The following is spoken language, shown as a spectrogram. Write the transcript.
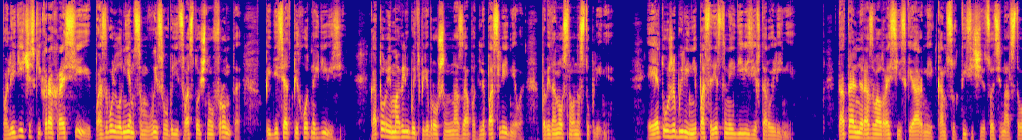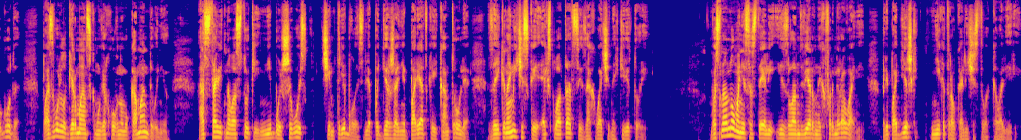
Политический крах России позволил немцам высвободить с Восточного фронта 50 пехотных дивизий, которые могли быть переброшены на Запад для последнего победоносного наступления. И это уже были непосредственные дивизии второй линии. Тотальный развал российской армии к концу 1917 года позволил германскому верховному командованию оставить на Востоке не больше войск, чем требовалось для поддержания порядка и контроля за экономической эксплуатацией захваченных территорий. В основном они состояли из ландверных формирований при поддержке некоторого количества кавалерии.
